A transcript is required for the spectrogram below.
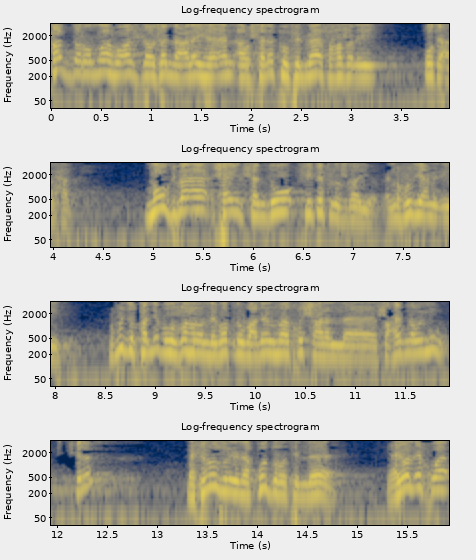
قدر الله عز وجل عليها أن أرسلته في الماء فحصل إيه؟ قطع الحبل. موج بقى شايل صندوق فيه طفل صغير. المفروض يعمل إيه؟ المفروض يقلبه ظهرا لبطنه وبعدين الماء تخش على صاحبنا ويموت. كده؟ لكن انظر إلى قدرة الله. يعني أيها الإخوة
